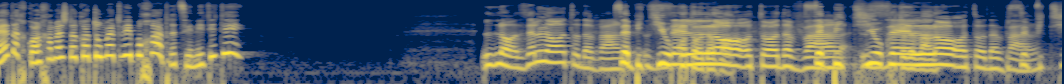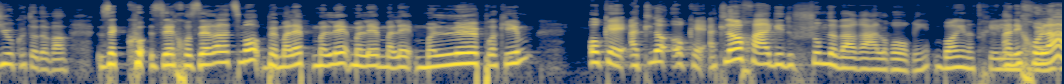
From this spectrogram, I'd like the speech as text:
בטח, כל חמש דקות הוא מת והיא בוכה, את רצינית איתי? לא, זה לא אותו דבר. זה בדיוק אותו זה דבר. לא אותו דבר. זה בדיוק אותו דבר. זה לא אותו דבר. זה בדיוק אותו דבר. זה, זה חוזר על עצמו במלא מלא מלא מלא מלא פרקים. אוקיי, את לא, אוקיי, את לא יכולה להגיד שום דבר רע על רורי. בואי נתחיל זה. אני חולה על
